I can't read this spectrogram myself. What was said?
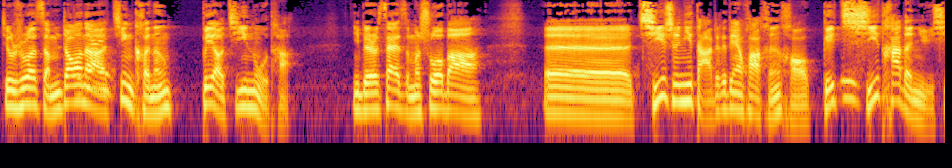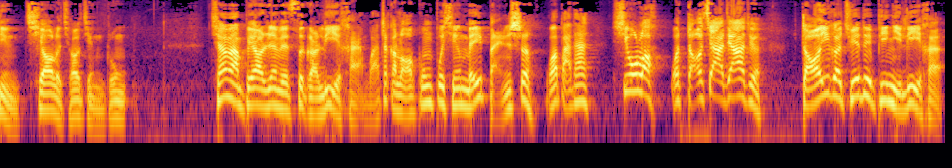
就是说怎么着呢？尽可能不要激怒他。你比如再怎么说吧，呃，其实你打这个电话很好，给其他的女性敲了敲警钟，千万不要认为自个儿厉害，我这个老公不行，没本事，我把他休了，我找下家去，找一个绝对比你厉害。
